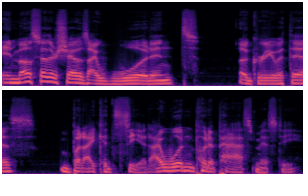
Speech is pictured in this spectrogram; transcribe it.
In most other shows I wouldn't agree with this, but I could see it. I wouldn't put it past Misty.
